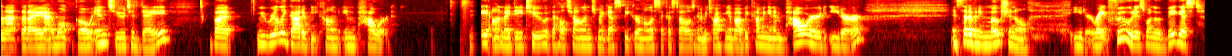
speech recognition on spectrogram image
that that I, I won't go into today, but we really got to become empowered. Today, on my day two of the health challenge, my guest speaker, Melissa Costello, is going to be talking about becoming an empowered eater instead of an emotional eater, right? Food is one of the biggest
